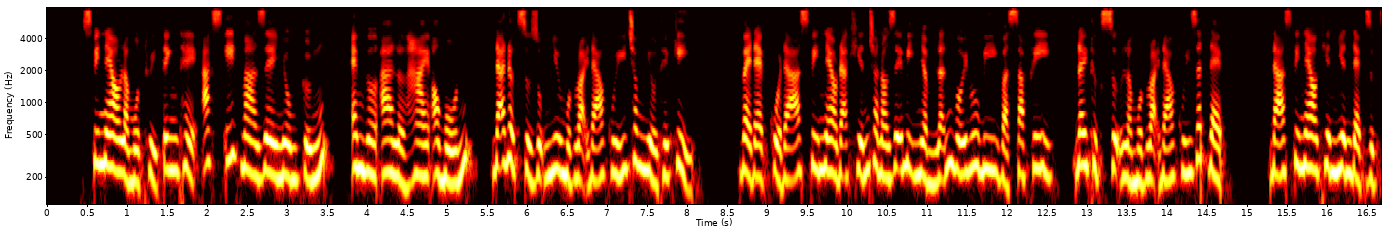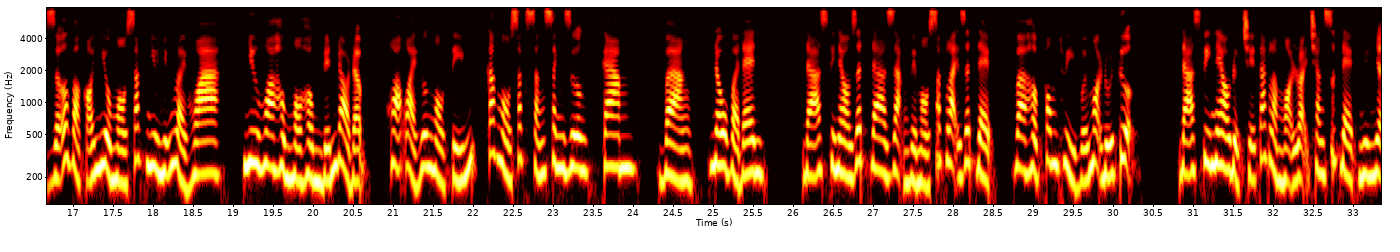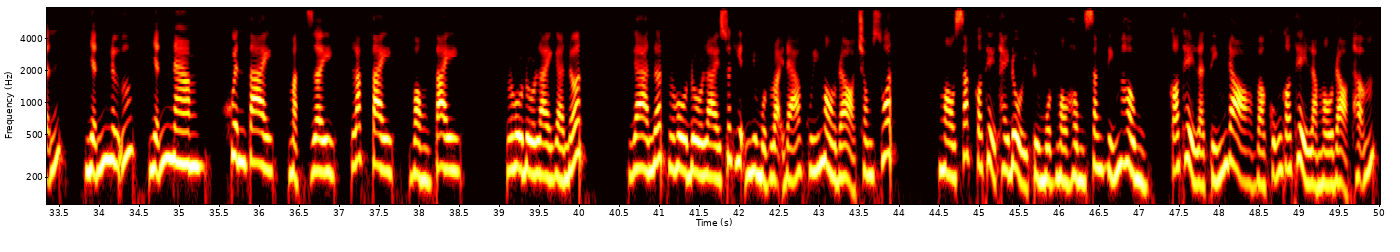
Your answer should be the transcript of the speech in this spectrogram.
Spinel là một thủy tinh thể axit magie nhôm cứng, MgAl2O4, đã được sử dụng như một loại đá quý trong nhiều thế kỷ. Vẻ đẹp của đá spinel đã khiến cho nó dễ bị nhầm lẫn với ruby và sapphire, đây thực sự là một loại đá quý rất đẹp. Đá spinel thiên nhiên đẹp rực rỡ và có nhiều màu sắc như những loài hoa, như hoa hồng màu hồng đến đỏ đậm, hoa oải hương màu tím, các màu sắc sáng xanh dương, cam, vàng, nâu và đen. Đá spinel rất đa dạng về màu sắc lại rất đẹp, và hợp phong thủy với mọi đối tượng. Đá spinel được chế tác làm mọi loại trang sức đẹp như nhẫn, nhẫn nữ, nhẫn nam, khuyên tai, mặt dây, lắc tay, vòng tay. Rhodolite garnet Garnet rhodolite xuất hiện như một loại đá quý màu đỏ trong suốt. Màu sắc có thể thay đổi từ một màu hồng sang tím hồng, có thể là tím đỏ và cũng có thể là màu đỏ thẫm.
